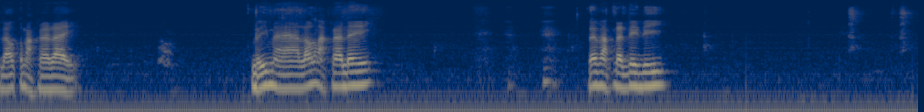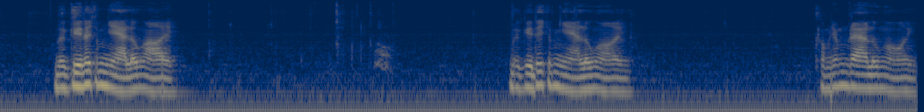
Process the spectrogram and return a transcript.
Ló cái mặt ra đây. Đi mà, ló cái mặt ra đi. Lấy mặt ra đi đi bên kia nó trong nhà luôn rồi. Bên kia nó trong nhà luôn rồi. Không dám ra luôn rồi.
